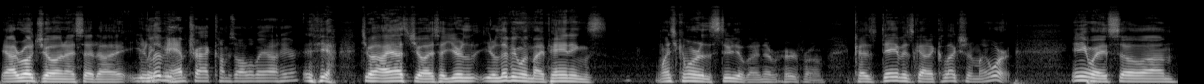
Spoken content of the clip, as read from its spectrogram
yeah. I wrote Joe and I said, uh, "You're Wait, living." Amtrak comes all the way out here? yeah, Joe. I asked Joe. I said, "You're you're living with my paintings. Why don't you come over to the studio?" But I never heard from him because David's got a collection of my work. Anyway, so um,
